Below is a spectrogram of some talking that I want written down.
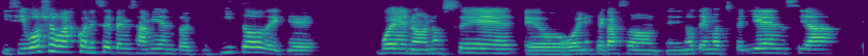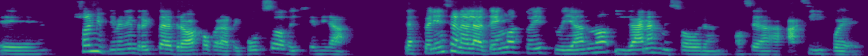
y si vos ya vas con ese pensamiento chiquito de que, bueno, no sé, eh, o en este caso eh, no tengo experiencia, eh, yo en mi primera entrevista de trabajo para recursos dije, mira, la experiencia no la tengo, estoy estudiando y ganas me sobran. O sea, así fue.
